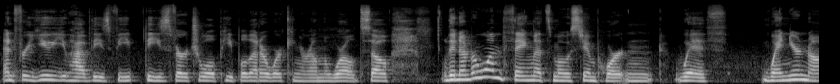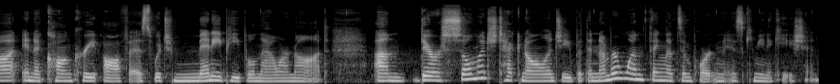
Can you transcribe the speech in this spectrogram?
And for you, you have these v- these virtual people that are working around the world. So, the number one thing that's most important with when you're not in a concrete office, which many people now are not, um, there's so much technology, but the number one thing that's important is communication.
